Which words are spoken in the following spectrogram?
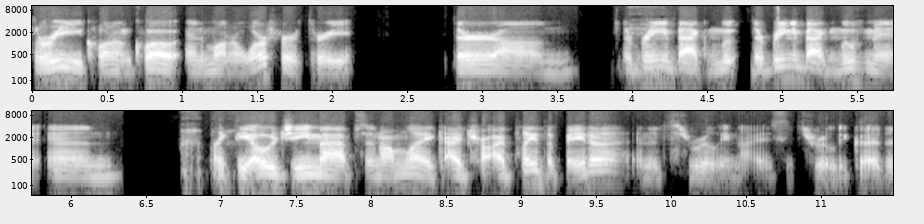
three, quote unquote, and Modern Warfare three, they're um they're bringing back mo- they're bringing back movement and like the OG maps, and I'm like, I try, I played the beta, and it's really nice. It's really good,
